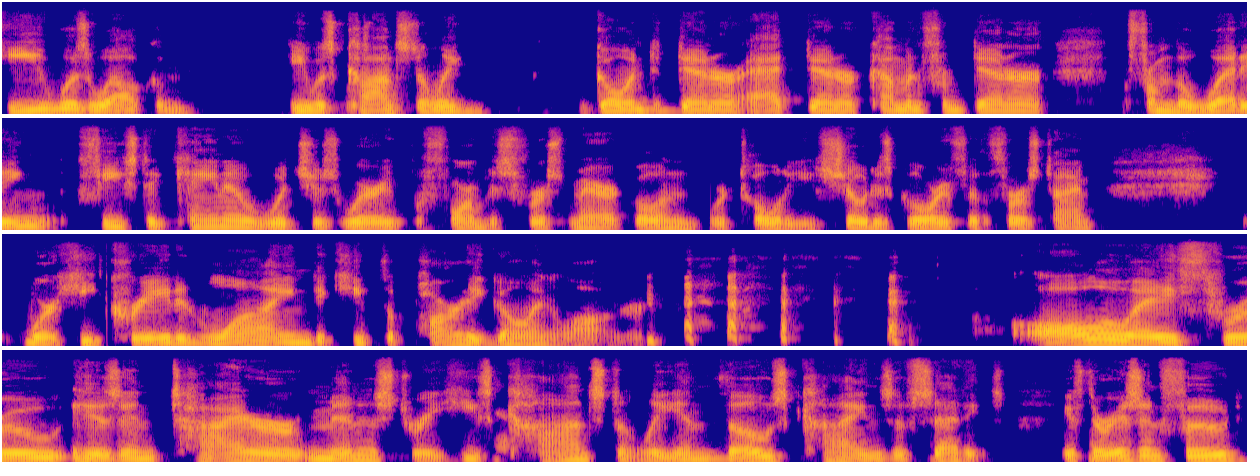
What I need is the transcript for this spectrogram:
he was welcome. He was constantly going to dinner, at dinner, coming from dinner, from the wedding feast at Cana, which is where he performed his first miracle, and we're told he showed his glory for the first time, where he created wine to keep the party going longer. All the way through his entire ministry, he's constantly in those kinds of settings. If there isn't food,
